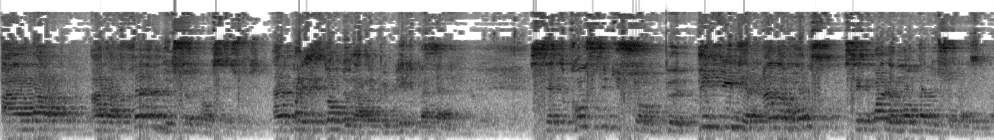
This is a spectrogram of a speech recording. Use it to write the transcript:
à la, fin de ce processus, un président de la République. Cette constitution peut définir en avance c'est quoi le mandat de ce président.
